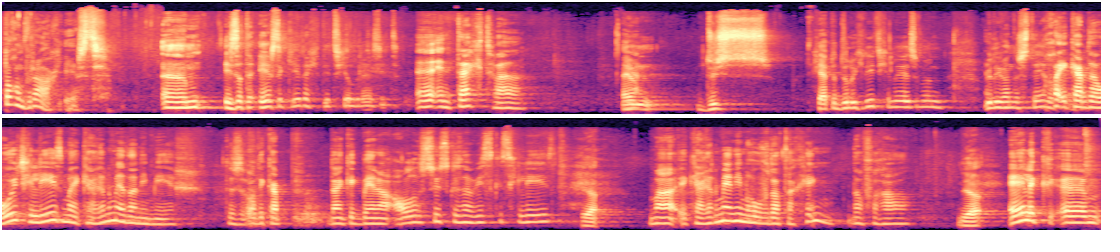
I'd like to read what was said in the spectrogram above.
toch een vraag eerst. Um, is dat de eerste keer dat je dit schilderij ziet? Uh, in het echt wel. En ja. Dus Jij hebt de Doelegriet gelezen van Willy van der Steen? Goh, ik heb dat ooit gelezen, maar ik herinner me dat niet meer. Dus, want ik heb, denk ik, bijna alle Suskes en Wiskes gelezen. Ja. Maar ik herinner me niet meer over dat dat ging, dat verhaal. Ja. Eigenlijk, um,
